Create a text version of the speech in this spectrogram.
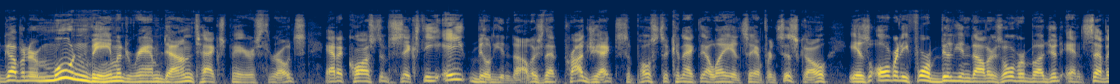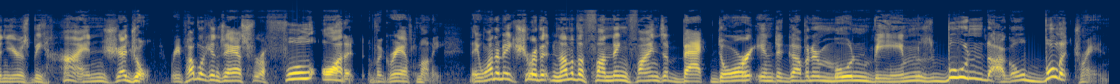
Governor Moonbeam had rammed down taxpayers' throats at a cost of $68 billion. That project, supposed to connect LA and San Francisco, is already $4 billion over budget and seven years behind schedule. Republicans asked for a full audit of the grant money. They want to make sure that none of the funding finds a back door into Governor Moonbeam's boondoggle bullet train.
